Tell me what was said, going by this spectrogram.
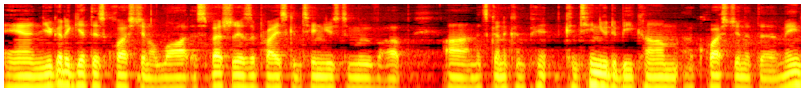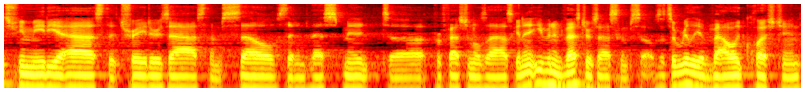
And you're going to get this question a lot, especially as the price continues to move up. Um, it's going to comp- continue to become a question that the mainstream media asks, that traders ask themselves, that investment uh, professionals ask, and even investors ask themselves. It's a really a valid question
